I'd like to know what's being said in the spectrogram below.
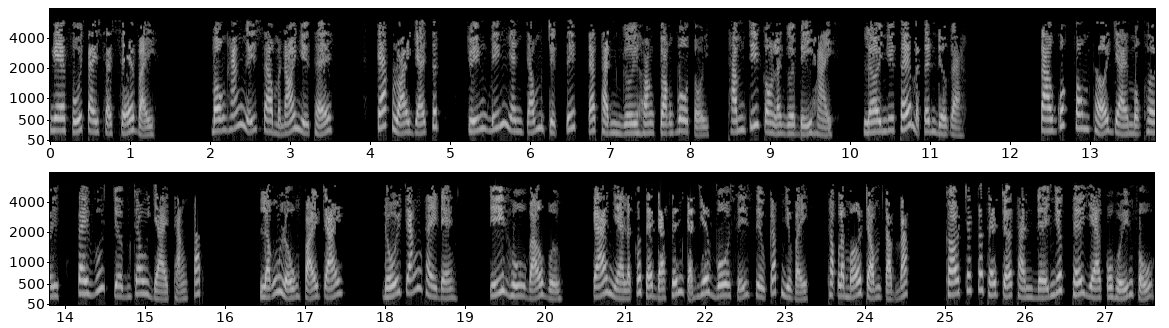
nghe phủi tay sạch sẽ vậy. Bọn hắn nghĩ sao mà nói như thế? Các loại giải thích, chuyển biến nhanh chóng trực tiếp đã thành người hoàn toàn vô tội, thậm chí còn là người bị hại. Lời như thế mà tin được à? Tào Quốc Phong thở dài một hơi, tay vuốt chùm trâu dài thẳng tắp. Lẫn lộn phải trái, đuổi trắng thay đèn chỉ hưu bảo vượng. Cả nhà là có thể đạt đến cảnh giới vô sĩ siêu cấp như vậy, thật là mở trọng tầm mắt. Khó trách có thể trở thành đệ nhất thế gia của huyện phủ.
